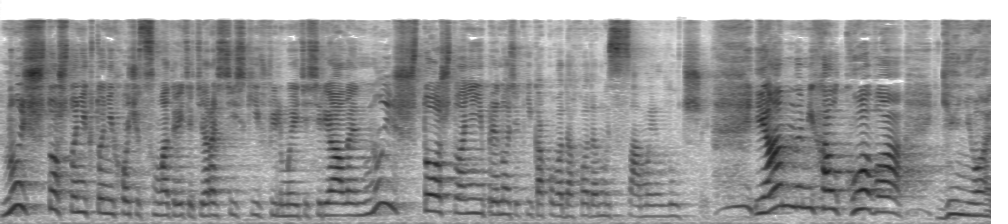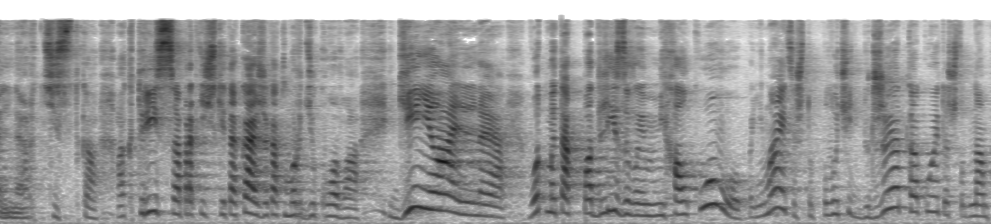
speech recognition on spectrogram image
Ну и что, что никто не хочет смотреть эти российские фильмы, эти сериалы? Ну и что, что они не приносят никакого дохода? Мы самые лучшие. И Анна Михалкова гениальная артистка, актриса практически такая же, как Мордюкова. Гениальная. Вот мы так подлизываем Михалкову, понимаете, чтобы получить бюджет какой-то, чтобы нам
